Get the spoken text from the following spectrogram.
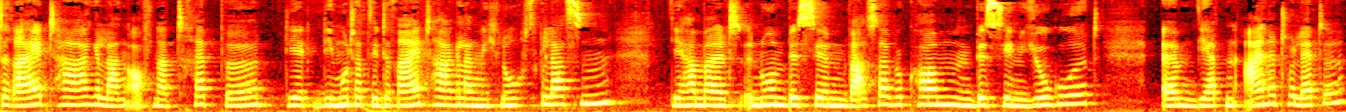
drei Tage lang auf einer Treppe. Die, die Mutter hat sie drei Tage lang nicht losgelassen. Die haben halt nur ein bisschen Wasser bekommen, ein bisschen Joghurt. Ähm, die hatten eine Toilette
